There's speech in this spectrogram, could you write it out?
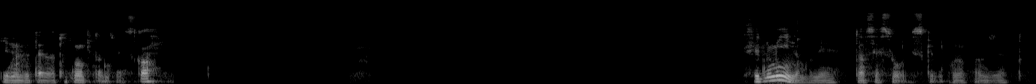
家の舞台が整ったんじゃないですか。フェルミーノもね、出せそうですけど、この感じだと。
